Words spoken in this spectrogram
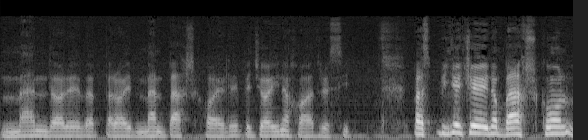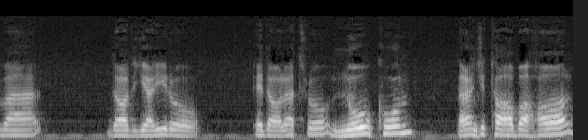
من داره و برای من بخش قائله به جایی نخواهد رسید. پس میگه که اینا بخش کن و دادگری رو عدالت رو نو کن برای اینکه تا به حال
